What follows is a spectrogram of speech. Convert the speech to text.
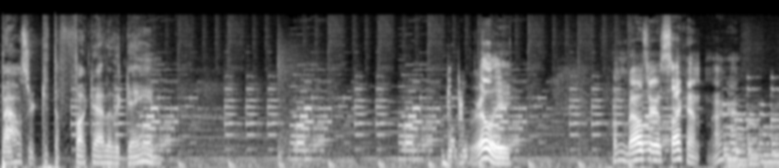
Bowser, get the fuck out of the game. Really? One Bowser a second. Okay.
